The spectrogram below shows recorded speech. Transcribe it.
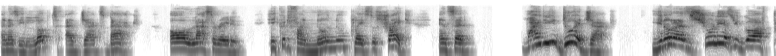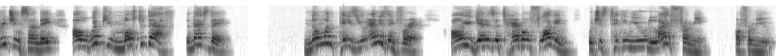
and as he looked at Jack's back, all lacerated, he could find no new place to strike and said, why do you do it, Jack? You know that as surely as you go off preaching Sunday, I'll whip you most to death the next day. No one pays you anything for it. All you get is a terrible flogging, which is taking you life from me or from you.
